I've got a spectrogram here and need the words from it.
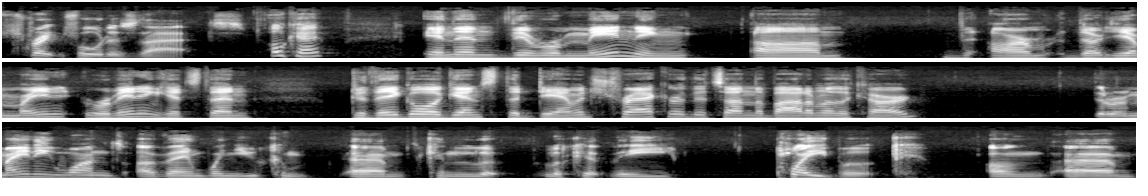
straightforward as that. Okay. And then the remaining um the arm the, the remaining, remaining hits then do they go against the damage tracker that's on the bottom of the card? The remaining ones are then when you can um, can look look at the playbook on um,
